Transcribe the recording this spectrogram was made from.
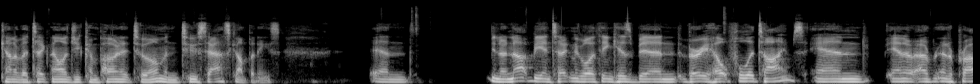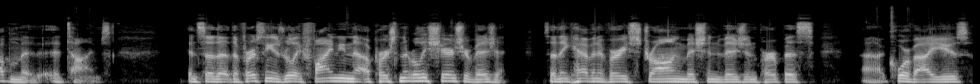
kind of a technology component to them and two SaaS companies. And, you know, not being technical, I think has been very helpful at times and, and a, and a problem at, at times. And so the, the first thing is really finding a person that really shares your vision. So I think having a very strong mission, vision, purpose, uh, core values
